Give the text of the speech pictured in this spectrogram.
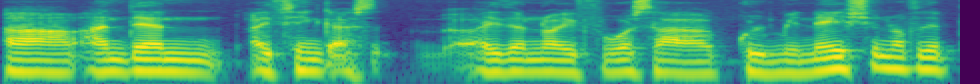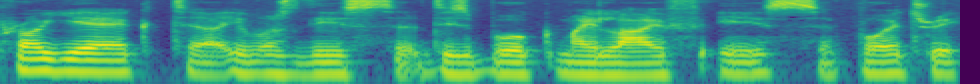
Uh, and then I think as, I don't know if it was a culmination of the project. Uh, it was this this book, My Life is Poetry.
